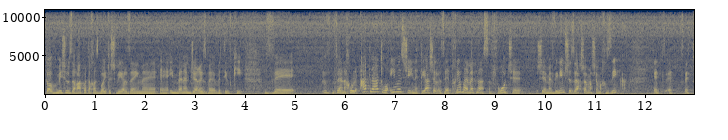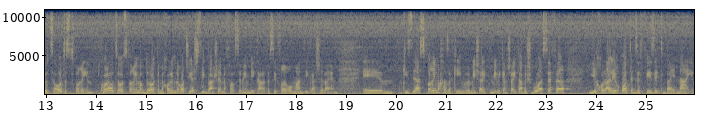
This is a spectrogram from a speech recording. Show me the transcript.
טוב, מישהו זרק אותך, אז בואי תשבי על זה עם, אה, אה, עם Ben and Jerry's ו- ותבכי. ואנחנו לאט לאט רואים איזושהי נטייה של, זה התחיל באמת מהספרות, ש, שהם מבינים שזה עכשיו מה שמחזיק את, את, את הוצאות הספרים. כל ההוצאות ספרים הגדולות, הם יכולים לראות שיש סיבה שהם מפרסמים בעיקר את הספרי רומנטיקה שלהם. אמ, כי זה הספרים החזקים, ומי מי מכם שהייתה בשבוע הספר, יכולה לראות את זה פיזית בעיניים.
